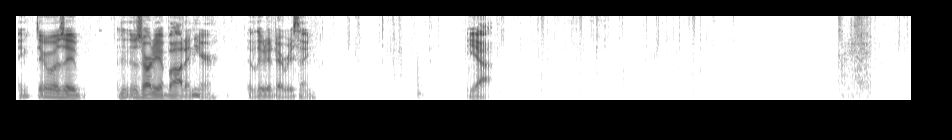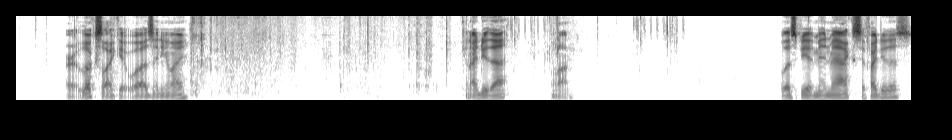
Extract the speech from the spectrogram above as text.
think there was a, I think there was already a bot in here. They looted everything. Yeah. Or it looks like it was, anyway. Can I do that? Hold on. Will this be a min-max if I do this?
